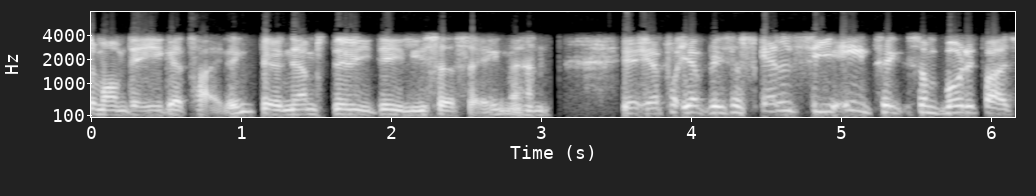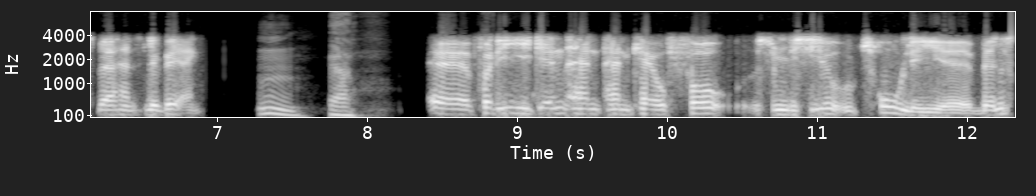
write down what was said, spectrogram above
som om det ikke er tight, ikke? Det er nærmest det, det Lisa sagde, ikke? Men han, jeg, jeg, jeg, hvis jeg skal sige én ting, så må det faktisk være hans levering. Mm. Øh, fordi igen, han, han kan jo få, som vi siger, utrolig øh, vel,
